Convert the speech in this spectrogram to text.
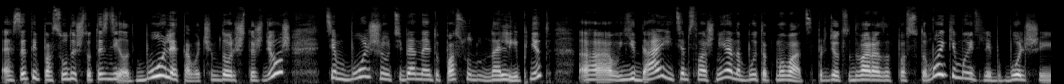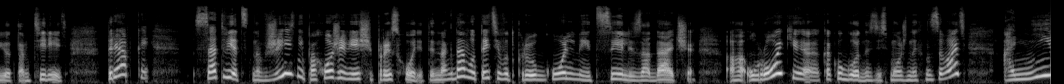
э, с этой посудой что-то сделать. Более того, чем дольше ты ждешь, тем больше у тебя на эту посуду налипнет э, еда, и тем сложнее она будет отмываться. Придется два раза в посудомойке мыть, либо больше ее там тереть тряпкой. Соответственно, в жизни похожие вещи происходят. Иногда вот эти вот краеугольные цели, задачи, а, уроки, как угодно здесь можно их называть, они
